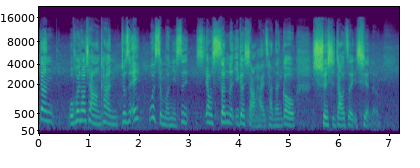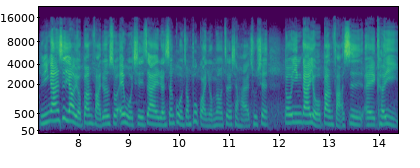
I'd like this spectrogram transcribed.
但我回头想想看，就是哎，为什么你是要生了一个小孩才能够学习到这一切呢？你应该是要有办法，就是说，哎，我其实，在人生过程中，不管有没有这个小孩出现，都应该有办法是哎，可以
